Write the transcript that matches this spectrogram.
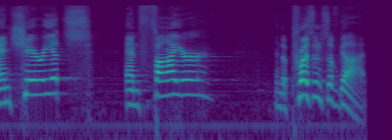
and chariots and fire in the presence of God.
